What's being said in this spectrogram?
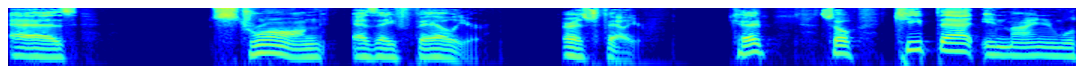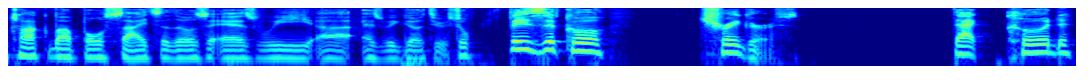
as strong as a failure or as failure Okay, so keep that in mind, and we'll talk about both sides of those as we uh, as we go through. So physical triggers that could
